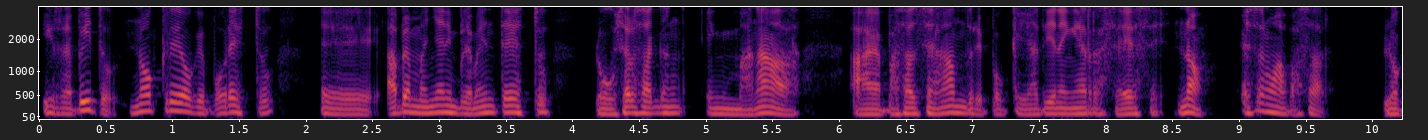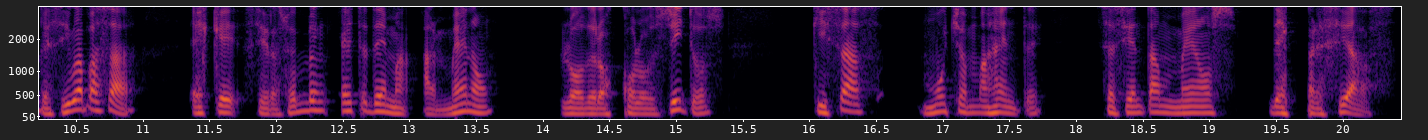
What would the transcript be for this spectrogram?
Y repito, no creo que por esto eh, Apple mañana implemente esto, los usuarios salgan en manada a pasarse a Android porque ya tienen RCS. No, eso no va a pasar. Lo que sí va a pasar es que si resuelven este tema, al menos lo de los colorcitos, quizás mucha más gente se sientan menos despreciadas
